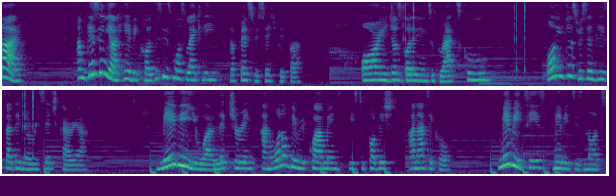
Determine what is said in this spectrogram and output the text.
Hi, I'm guessing you're here because this is most likely your first research paper, or you just gotten into grad school, or you just recently started your research career. Maybe you are lecturing and one of the requirements is to publish an article. Maybe it is, maybe it is not.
